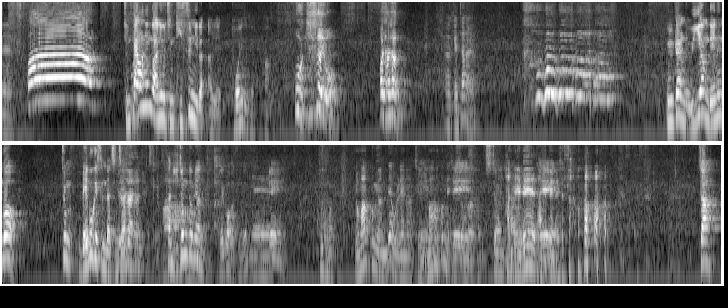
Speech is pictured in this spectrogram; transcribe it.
예. 아, 지금 뭐야? 닦는 거 아니고 지금 기습니다. 아, 예, 더 해도 돼요. 아, 오 기스다 이거. 아 잠시만. 아, 괜찮아요. 일단 위양 내는 거 좀 내보겠습니다, 진짜. 한 이 정도면 될 것 같은데? 예. 예. 정말 요만큼이었는데 원래는 지금 예. 이만큼 내셨어. 예, 예. 한 진짜 한한 이만큼. 4배, 5배 예. 내셨어. 자,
